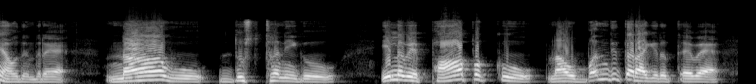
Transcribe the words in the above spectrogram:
ಯಾವುದೆಂದರೆ ನಾವು ದುಷ್ಟನಿಗೂ ಇಲ್ಲವೇ ಪಾಪಕ್ಕೂ ನಾವು ಬಂಧಿತರಾಗಿರುತ್ತೇವೆ,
